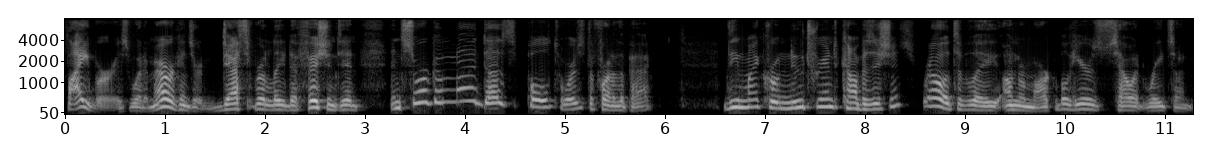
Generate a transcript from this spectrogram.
Fiber is what Americans are desperately deficient in, and sorghum uh, does pull towards the front of the pack. The micronutrient composition is relatively unremarkable. Here's how it rates on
